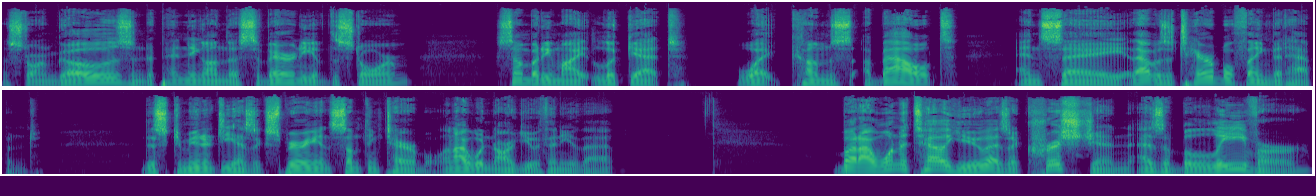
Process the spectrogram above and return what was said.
a storm goes, and depending on the severity of the storm, somebody might look at what comes about and say, that was a terrible thing that happened. This community has experienced something terrible, and I wouldn't argue with any of that. But I want to tell you, as a Christian, as a believer,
